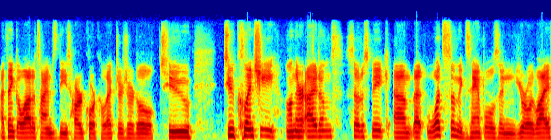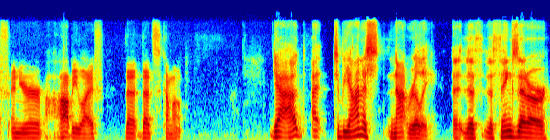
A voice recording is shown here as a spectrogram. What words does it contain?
I think a lot of times these hardcore collectors are a little too too clinchy on their items, so to speak. Um, but what's some examples in your life and your hobby life that that's come up? Yeah, I, I, to be honest, not really. Uh, the the things that are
